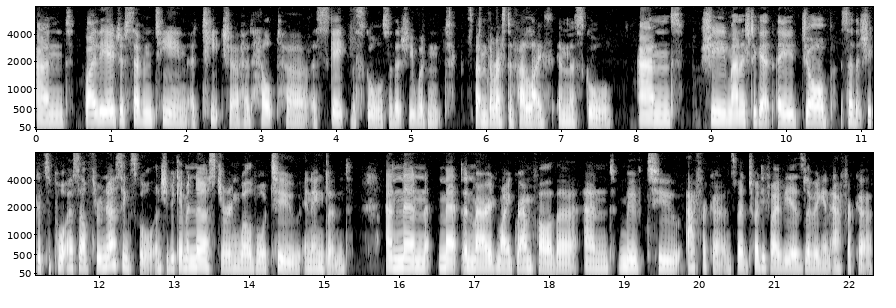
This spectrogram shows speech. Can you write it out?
And by the age of 17, a teacher had helped her escape the school so that she wouldn't spend the rest of her life in the school. And she managed to get a job so that she could support herself through nursing school. And she became a nurse during World War II in England and then met and married my grandfather and moved to Africa and spent 25 years living in Africa,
